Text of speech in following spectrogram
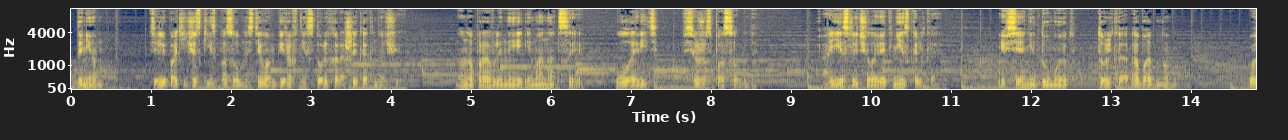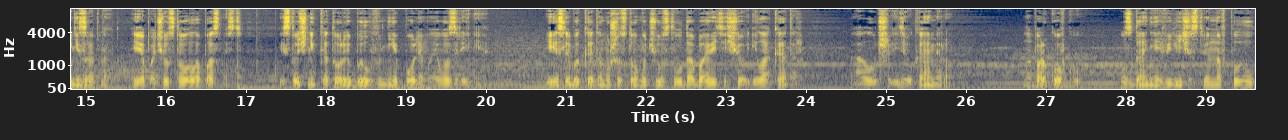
Днем телепатические способности вампиров не столь хороши, как ночью, но направленные эманации уловить все же способны. А если человек несколько, и все они думают только об одном? Внезапно я почувствовал опасность, источник которой был вне поля моего зрения. Если бы к этому шестому чувству добавить еще и локатор, а лучше видеокамеру, на парковку у здания величественно вплыл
